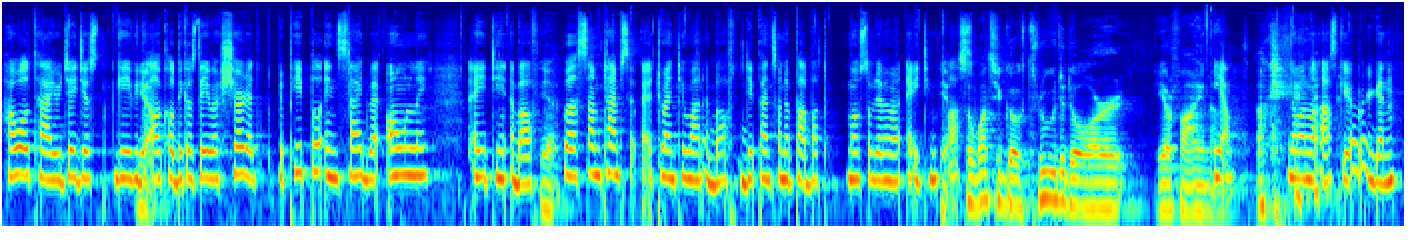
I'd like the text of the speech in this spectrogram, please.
how old are you? They just gave you Yeah. the alcohol because they were sure that the people inside were only 18 above. Yeah. Well, sometimes uh, 21 above. Depends on the pub, but most of them were 18 Yeah. plus. So once you go through the door, you're fine. Yeah. Okay. no one will ask you ever again.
